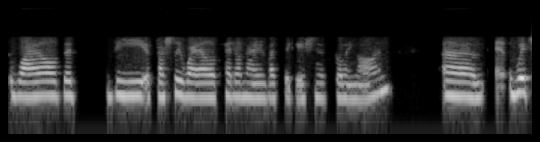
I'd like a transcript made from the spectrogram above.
while the the especially while a Title IX investigation is going on, um, which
